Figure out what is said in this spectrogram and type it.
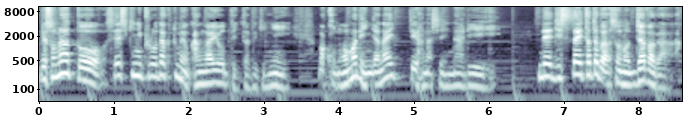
で、その後、正式にプロダクト名を考えようって言った時に、まあ、このままでいいんじゃないっていう話になり、で、実際、例えばその Java が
